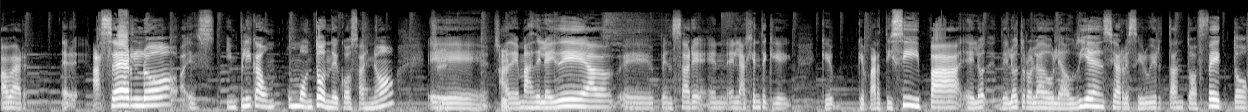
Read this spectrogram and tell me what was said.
a ver, eh, hacerlo es, implica un, un montón de cosas, ¿no? Eh, sí. Además de la idea, eh, pensar en, en la gente que, que- que participa, el del otro lado la audiencia, recibir tanto afecto,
